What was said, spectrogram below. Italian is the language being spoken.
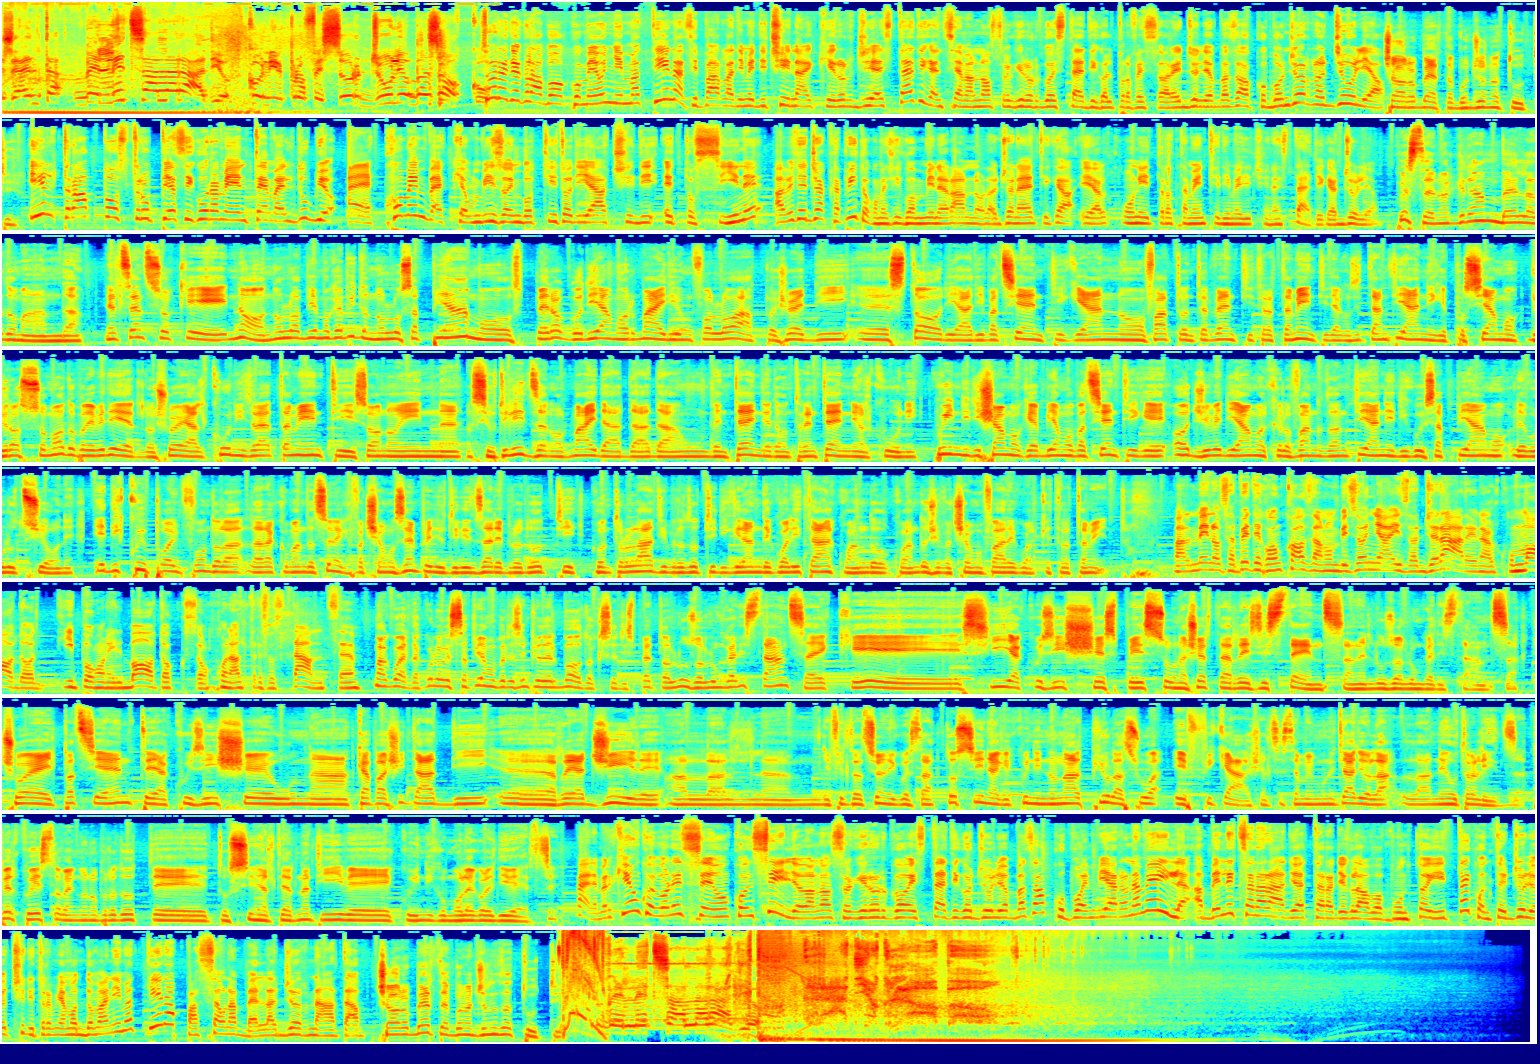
presenta Bellezza alla radio con il professor Giulio Basocco. Su Radio Globo, come ogni mattina, si parla di medicina e chirurgia estetica insieme al nostro chirurgo estetico, il professore Giulio Basocco. Buongiorno Giulio. Ciao Roberta, buongiorno a tutti. Il troppo struppia sicuramente, ma il dubbio è come invecchia un viso imbottito di acidi e tossine? Avete già capito come si combineranno la genetica e alcuni trattamenti di medicina estetica, Giulio? Questa è una gran bella domanda, nel senso che no, non lo abbiamo capito, non lo sappiamo, però godiamo ormai di un follow up, cioè di eh, storia di pazienti che hanno fatto interventi, trattamenti da così tanti anni che possiamo grosso modo prevederlo, cioè alcuni trattamenti in, si utilizzano ormai da, da, da, un ventennio, da un trentennio alcuni, quindi diciamo che abbiamo pazienti che oggi vediamo e che lo fanno da tanti anni di cui sappiamo l'evoluzione e di cui poi in fondo la, la raccomandazione che facciamo sempre è di utilizzare prodotti controllati, prodotti di grande qualità quando, quando ci facciamo fare qualche trattamento. Ma almeno sapete con cosa non bisogna esagerare in alcun modo, tipo con il Botox o con altre sostanze? Ma guarda, quello che sappiamo per esempio del Botox rispetto all'uso a lunga distanza è che si acquisisce spesso una certa resistenza nell'uso a lunga distanza, cioè il paziente acquisisce una capacità di eh, reagire all'infiltrazione di questa tossina che quindi non ha più la sua efficacia, il sistema immunitario la, la neutralizza. Per questo vengono prodotte tossine alternative, quindi con molecole diverse. Bene, per chiunque volesse un consiglio dal nostro chirurgo estetico Giulio Basocco può inviare una mail a bellezzalaradio.it e con te Giulio ci ritroviamo domani mattina. Passa una bella giornata. Ciao Roberta e buona giornata a tutti. Bellezza alla radio.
